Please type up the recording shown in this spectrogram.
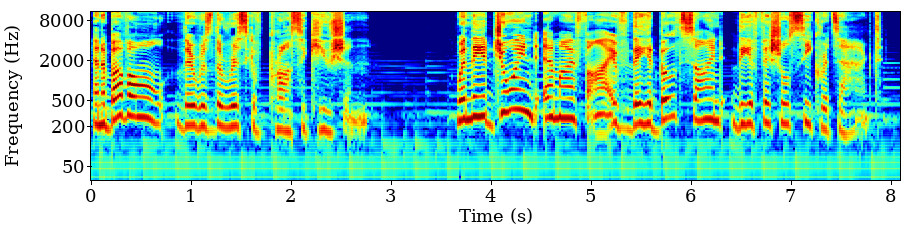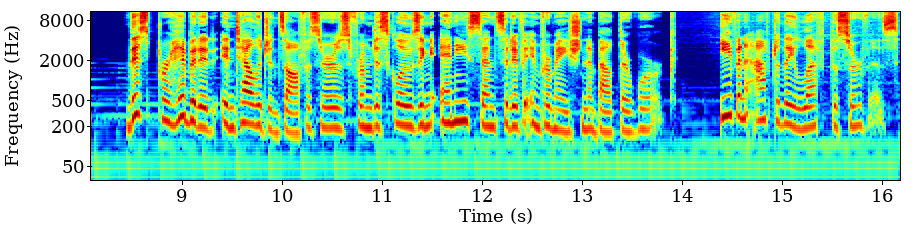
And above all, there was the risk of prosecution. When they had joined MI5, they had both signed the Official Secrets Act, this prohibited intelligence officers from disclosing any sensitive information about their work, even after they left the service.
